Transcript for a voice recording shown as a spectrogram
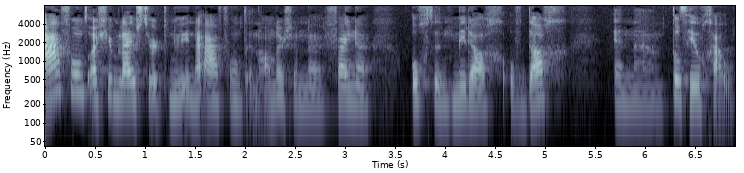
avond als je hem luistert, nu in de avond. En anders een uh, fijne ochtend, middag of dag. En uh, tot heel gauw.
